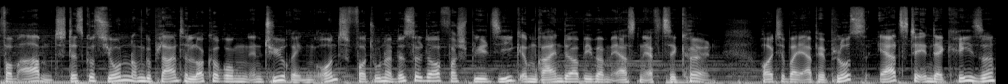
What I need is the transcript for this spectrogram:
Vom Abend Diskussionen um geplante Lockerungen in Thüringen und Fortuna Düsseldorf verspielt Sieg im Rhein-Derby beim 1. FC Köln. Heute bei RP Plus Ärzte in der Krise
